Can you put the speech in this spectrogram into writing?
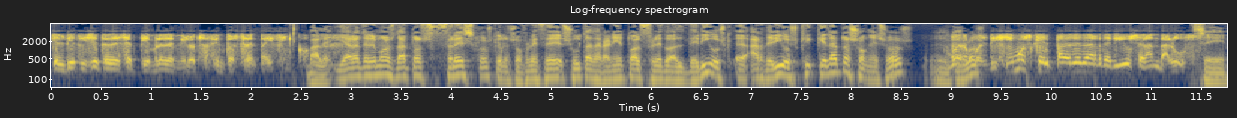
el 17 de septiembre de 1835. Vale, y ahora tenemos datos frescos que nos ofrece su tataranieto Alfredo Arderius. Eh, Arderius, ¿qué, ¿qué, datos son esos? Eh, bueno, pues dijimos que el padre de Arderius era andaluz. Sí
